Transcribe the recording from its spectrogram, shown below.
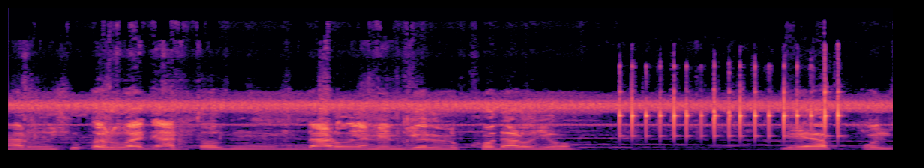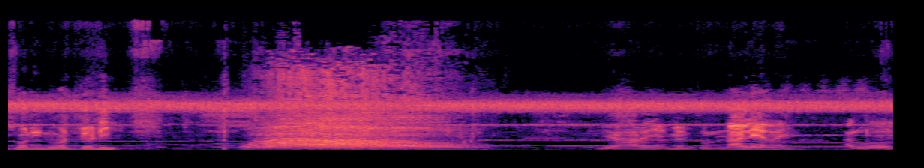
સારું શું કરું આજે? આ તો દાડો એમ એમ જે લુખ્ખો દાડો જેવો લે પાંચસો ની નોટ જડી. હારે એમ એમ તો ના લેવાય. હારું,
